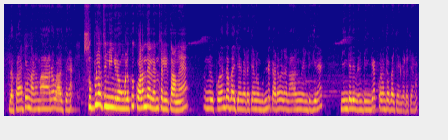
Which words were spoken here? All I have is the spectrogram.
இந்த பாட்டி மனமாற வாழ்த்துறேன். சுப்புலட்சுமிங்கிறவங்களுக்கு குழந்தை இல்லைன்னு சொல்லியிருக்காங்க. உங்களுக்கு குழந்தை பாக்கியம் கிடைக்கணும் அப்படின்னு கடவுளை நானும் வேண்டிக்கிறேன். நீங்களும் வேண்டிங்க குழந்தை பாக்கியம் கிடைக்கணும்.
